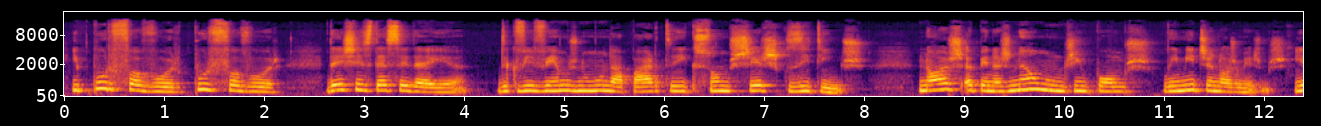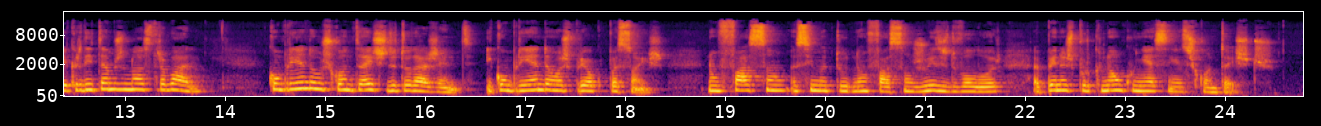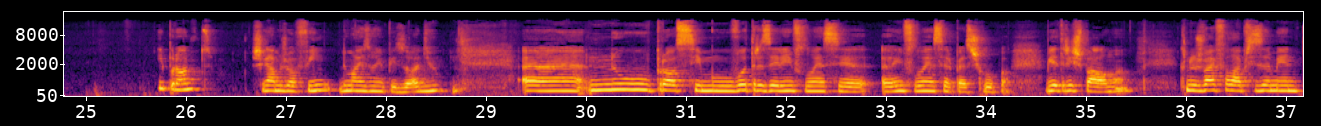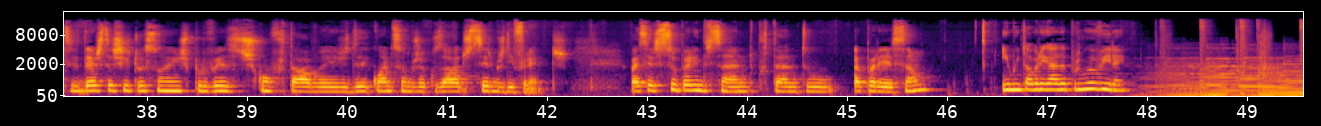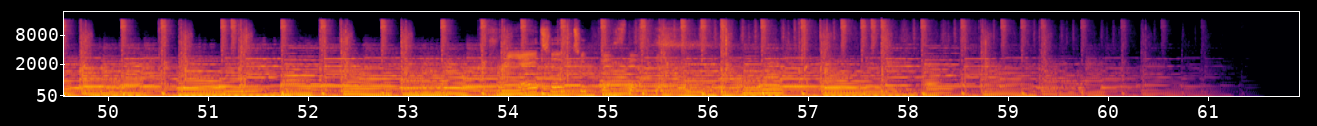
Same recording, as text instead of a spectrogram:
E por favor, por favor, deixem-se dessa ideia de que vivemos num mundo à parte e que somos seres esquisitinhos. Nós apenas não nos impomos limites a nós mesmos e acreditamos no nosso trabalho. Compreendam os contextos de toda a gente e compreendam as preocupações. Não façam, acima de tudo, não façam juízes de valor apenas porque não conhecem esses contextos. E pronto, chegamos ao fim de mais um episódio. Uh, no próximo vou trazer a influência, a influencer, peço desculpa, Beatriz Palma, que nos vai falar precisamente destas situações por vezes desconfortáveis de quando somos acusados de sermos diferentes. Vai ser super interessante, portanto, apareçam e muito obrigada por me ouvirem.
